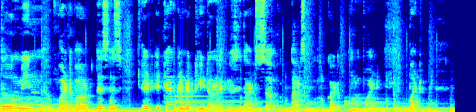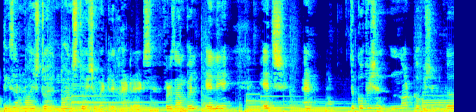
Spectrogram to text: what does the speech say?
the main part about this is it, it can conduct heat or electricity. That's uh, that's quite a common point. But these are non-sto- non-stoichiometric hydrides for example la h and the coefficient not coefficient the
